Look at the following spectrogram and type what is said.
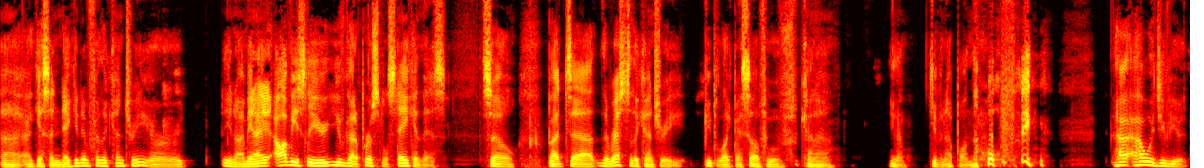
uh, I guess, a negative for the country, or you know, I mean, I, obviously you've got a personal stake in this, so, but uh, the rest of the country, people like myself who have kind of you know, given up on the whole thing. how, how would you view it?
